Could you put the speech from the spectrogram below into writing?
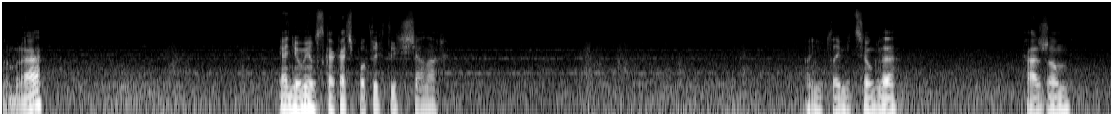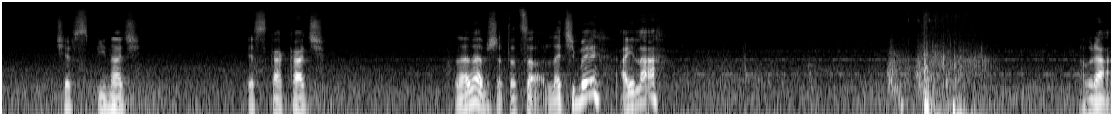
Dobra. Ja nie umiem skakać po tych, tych ścianach. Oni tutaj mi ciągle każą się wspinać, się skakać. No dobrze, to co? Lecimy? Ayla? Dobra.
